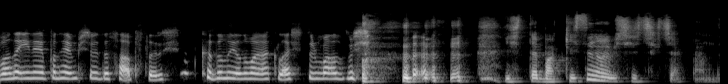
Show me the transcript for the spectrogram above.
Bana iğne yapan hemşire de sapsarışın. Kadını yanıma yaklaştırmazmış. işte bak kesin öyle bir şey çıkacak bende.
